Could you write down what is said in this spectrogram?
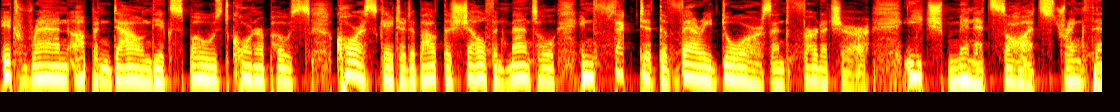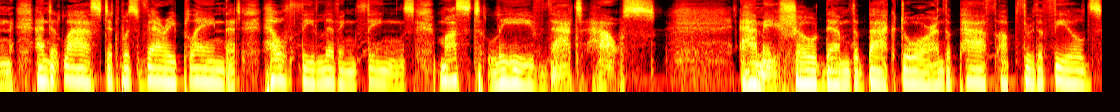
It ran up and down the exposed corner posts, coruscated about the shelf and mantel, infected the very doors and furniture. Each minute saw it strengthen, and at last it was very plain that healthy living things must leave that house. Ammi showed them the back door and the path up through the fields.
